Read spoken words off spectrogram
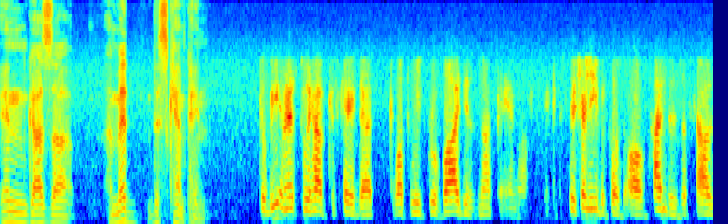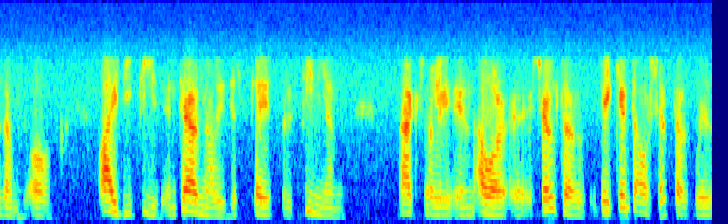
in Gaza amid this campaign. To be honest, we have to say that what we provide is not enough, especially because of hundreds of thousands of IDPs, internally displaced Palestinians, actually in our uh, shelters. They came to our shelters with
